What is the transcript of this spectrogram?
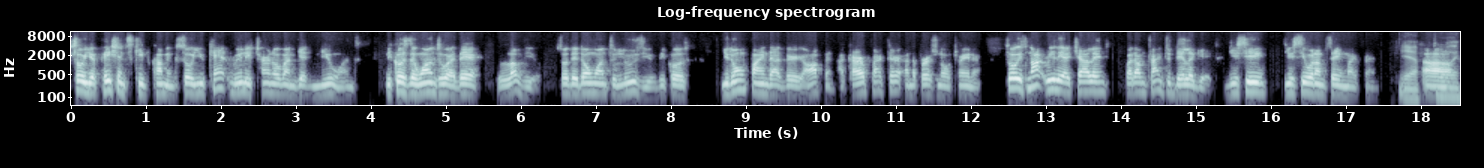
So your patients keep coming. So you can't really turn over and get new ones because the ones who are there love you. So they don't want to lose you because you don't find that very often a chiropractor and a personal trainer. So it's not really a challenge but I'm trying to delegate. Do you see? Do you see what I'm saying, my friend? Yeah, uh, totally.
